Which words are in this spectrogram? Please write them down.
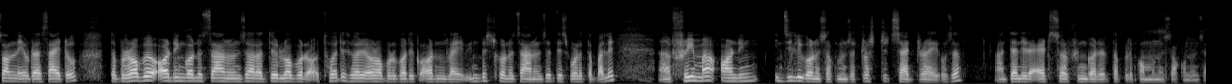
चल्ने एउटा साइट हो। तपाईँ रबर अर्निङ गर्नु चाहनुहुन्छ र त्यो रबर थोरै थोरै रबर गरेको अर्निङलाई इन्भेस्ट गर्नु चाहनुहुन्छ त्यसबाट तपाईँले फ्रीमा अर्निङ इजिली गर्न सक्नुहुन्छ। ट्रस्टेड साइट रहेको छ। त्यहाँनिर एड सर्फिङ गरेर तपाईँले कमाउन सक्नुहुन्छ।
